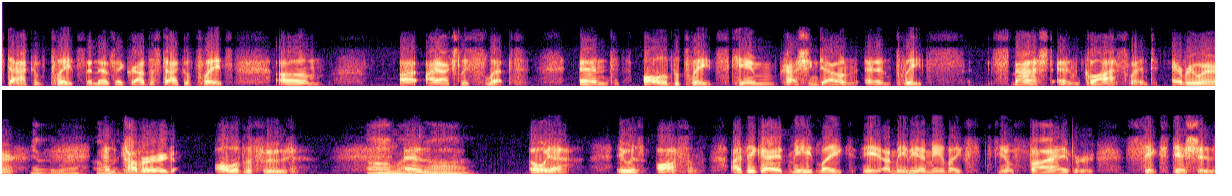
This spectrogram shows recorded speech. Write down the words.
stack of plates, and as I grab the stack of plates, um, I, I actually slipped, and all of the plates came crashing down, and plates smashed, and glass went everywhere. Everywhere. Oh and my God. covered all of the food. Oh my and- god. Oh yeah, it was awesome. I think I had made like eh, maybe I made like you know five or six dishes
